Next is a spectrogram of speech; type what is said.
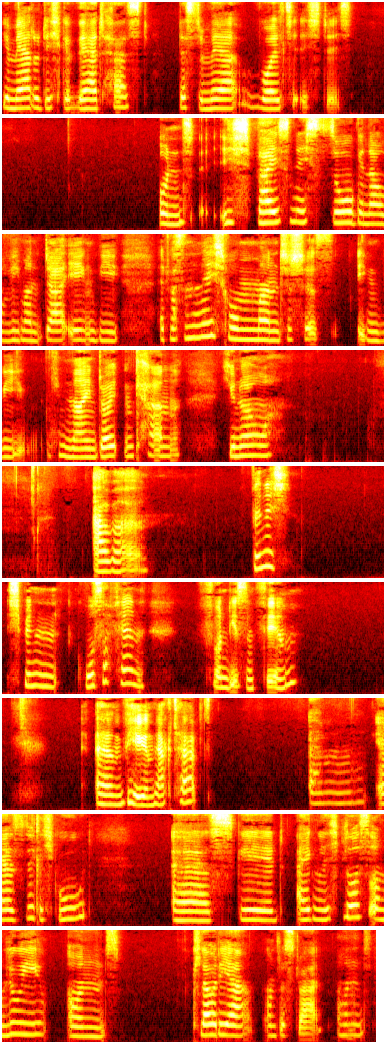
je mehr du dich gewehrt hast, desto mehr wollte ich dich. Und ich weiß nicht so genau, wie man da irgendwie etwas nicht Romantisches irgendwie hineindeuten kann. You know. Aber bin ich. Ich bin großer Fan von diesem Film. Ähm, wie ihr gemerkt habt, ähm, er ist wirklich gut. Es geht eigentlich bloß um Louis und Claudia und Lestrade und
